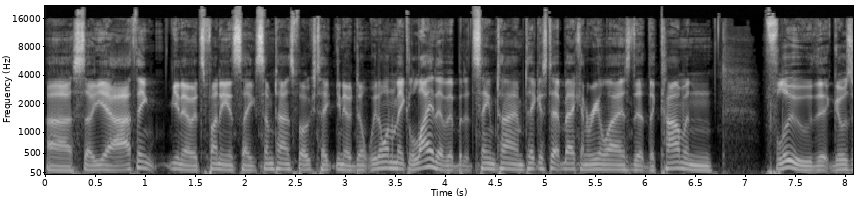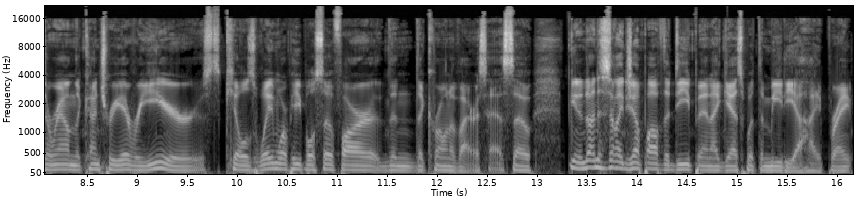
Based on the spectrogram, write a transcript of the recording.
Uh, so yeah, I think you know it's funny. It's like sometimes folks take you know don't we don't want to make light of it, but at the same time take a step back and realize that the common flu that goes around the country every year kills way more people so far than the coronavirus has. So you know don't necessarily jump off the deep end, I guess, with the media hype, right?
